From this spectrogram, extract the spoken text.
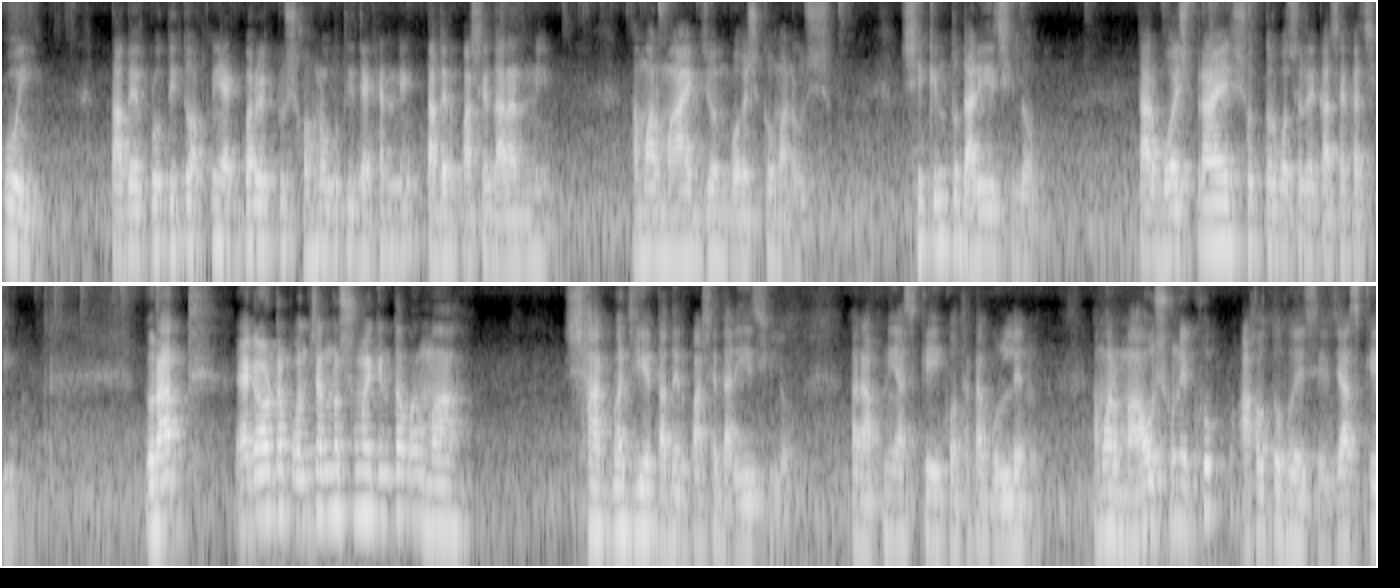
কই? তাদের প্রতি তো আপনি একবারও একটু সহানুভূতি দেখাননি, তাদের পাশে দাঁড়াননি। আমার মা একজন বয়স্ক মানুষ। সে কিন্তু দাঁড়িয়েছিল তার বয়স প্রায় সত্তর বছরের কাছাকাছি। তো রাত এগারোটা পঞ্চান্নর সময় কিন্তু আমার মা শাক বাজিয়ে তাদের পাশে দাঁড়িয়েছিল আর আপনি আজকে এই কথাটা বললেন, আমার মাও শুনে খুব আহত হয়েছে যে আজকে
